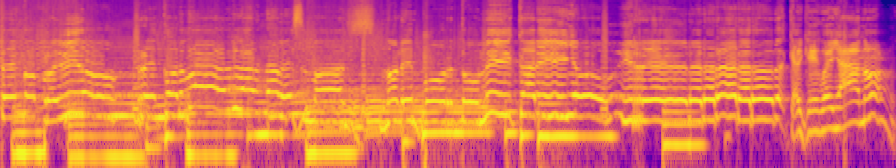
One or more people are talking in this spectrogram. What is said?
Tengo prohibido recordarla una vez más. No le importo mi cariño. Y re, que, que güey, ya, ¿no?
